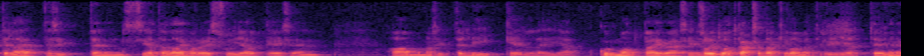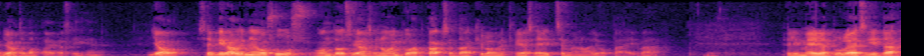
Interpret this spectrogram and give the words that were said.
te lähdette sitten sieltä laivareissun jälkeiseen aamuna sitten liikkeelle ja kuinka monta päivää se, se oli 1200 kilometriä ja te menee muutama päivä siihen. Joo, se virallinen osuus on tosiaan se noin 1200 kilometriä seitsemän ajopäivää. Just. Eli meillä tulee siitä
